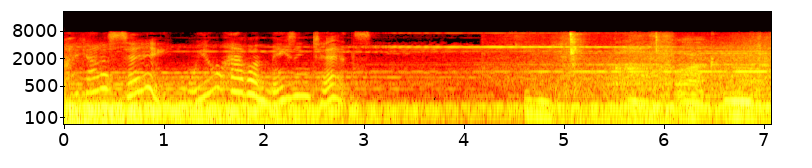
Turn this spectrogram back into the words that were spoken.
I gotta say, we all have amazing tits. Mm.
